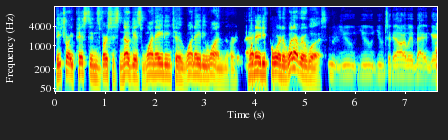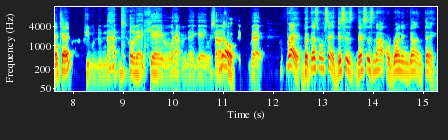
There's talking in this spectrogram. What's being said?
Detroit Pistons versus Nuggets 180 to 181 or 184 to whatever it was. You you you you took it all the way back again. Okay. People do not know that game and what happened in that game. Shout no. back. Right, but that's what I'm saying. This is this is not a run and gun thing.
